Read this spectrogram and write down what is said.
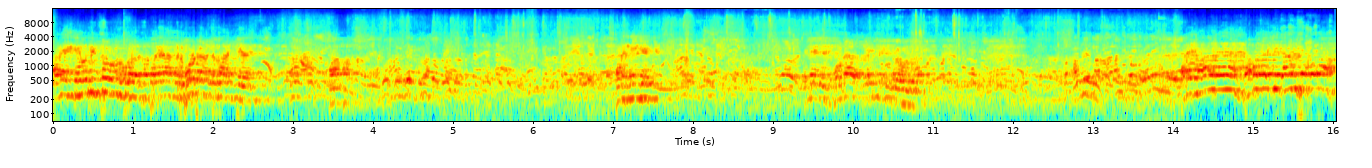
அடே இங்க ஒரு நிமிஷம் கூடாது. அந்த போட்டோ இங்க? ஆமா. நீங்க. இல்ல இல்ல பேசி அரே வாங்க நம்மளுக்கு கணக்கு போலாம்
